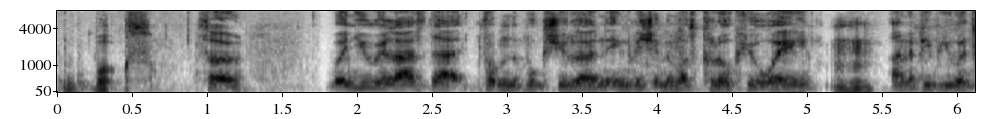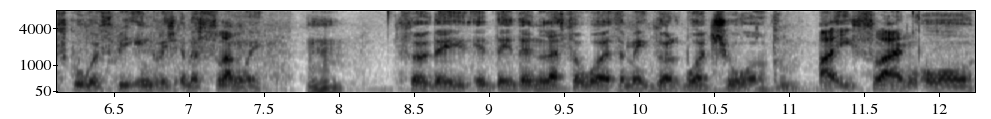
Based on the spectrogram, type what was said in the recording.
Books. So when you realised that from the books you learned English in the most colloquial way, mm-hmm. and the people you went to school with speak English in a slang way. Mm-hmm. So they they then lesser words and make the word shorter, i.e. slang or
